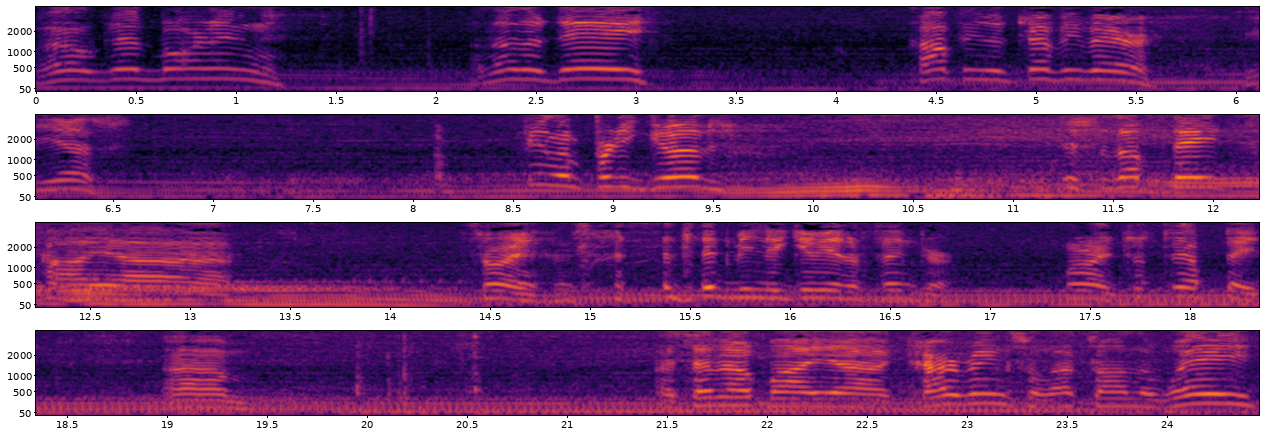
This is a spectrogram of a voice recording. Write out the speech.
Well, good morning. Another day. Coffee with Jeffie Bear. Yes. I'm feeling pretty good. Just an update. I, uh, sorry, I didn't mean to give you the finger. All right, just an update. Um, I sent out my uh, carving, so that's on the way.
